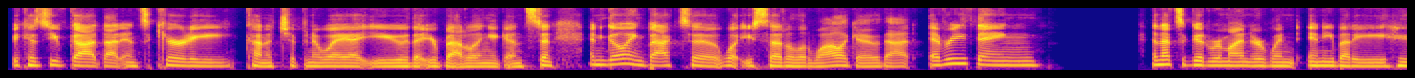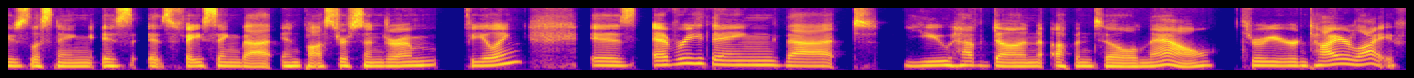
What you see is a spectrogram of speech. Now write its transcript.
Because you've got that insecurity kind of chipping away at you that you're battling against. And and going back to what you said a little while ago, that everything and that's a good reminder when anybody who's listening is is facing that imposter syndrome feeling is everything that you have done up until now through your entire life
